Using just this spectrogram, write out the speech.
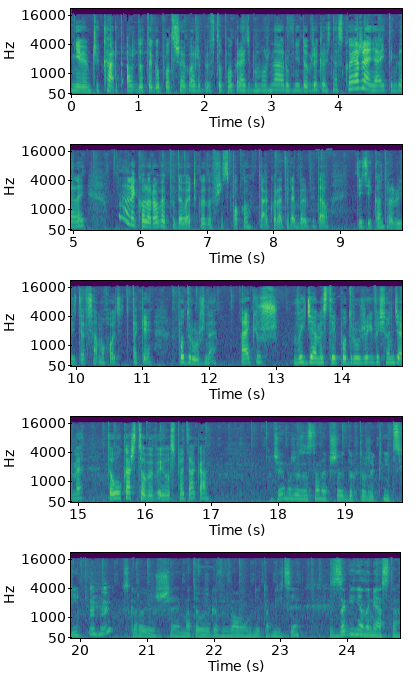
nie wiem, czy kart aż do tego potrzeba, żeby w to pograć, bo można równie dobrze grać na skojarzenia i tak dalej. No, ale kolorowe pudełeczko zawsze spoko. To akurat Rebel wydał dzieci kontra rodzice w samochodzie. To takie podróżne. A jak już wyjdziemy z tej podróży i wysiądziemy, to Łukasz co by wyjął z plecaka? Czy ja może zostanę przy doktorze Knicji, Mhm, skoro już e, Mateusz go wywołał do tablicy. Zaginione miasta.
